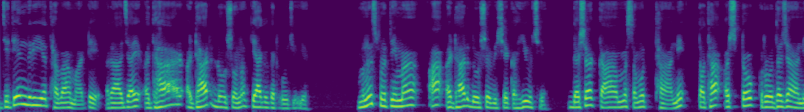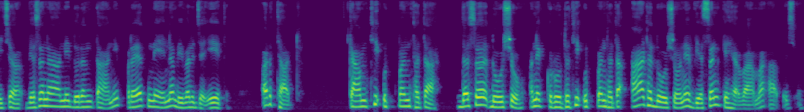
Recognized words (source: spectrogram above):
જીતેન્દ્રિય થવા માટે રાજાએ અઢાર અઢાર દોષોનો ત્યાગ કરવો જોઈએ. મનુસ્મૃતિમાં આ અઢાર દોષો વિશે કહ્યું છે. દશ કામ સમુત્થાની તથા અષ્ટો ક્રોધજાની ચ વ્યસનાની દુરંતાની પ્રયત્નેન વિવર્જયેત અર્થાત કામથી ઉત્પન્ન થતા દસ દોષો અને ક્રોધથી ઉત્પન્ન થતા આઠ દોષોને વ્યસન કહેવામાં આવે છે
